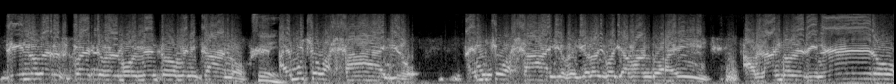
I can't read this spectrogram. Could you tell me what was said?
Digno de respeto en el movimiento dominicano. Hay mucho vasallo. Hay mucho vasallo que yo lo digo llamando ahí. Hablando de dinero.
